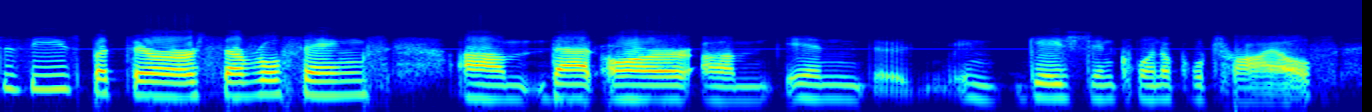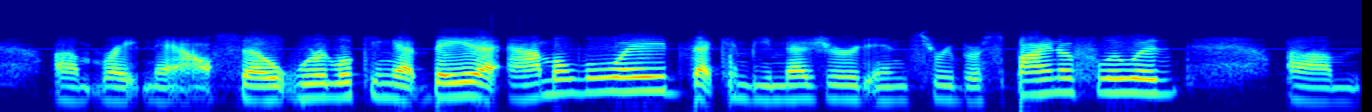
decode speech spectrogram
disease, but there are several things um, that are um, in, uh, engaged in clinical trials um, right now. So we're looking at beta amyloid that can be measured in cerebrospinal fluid um,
